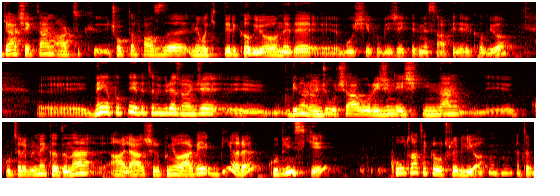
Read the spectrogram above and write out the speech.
gerçekten artık çok da fazla ne vakitleri kalıyor ne de e, bu işi yapabilecekleri mesafeleri kalıyor. E, ne yapıp ne edip tabii biraz önce e, bir an önce uçağı bu rejim değişikliğinden kurtarabilmek adına hala çırpınıyorlar ve bir ara Kudrinski koltuğa tekrar oturabiliyor. Hı hı. Tabii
